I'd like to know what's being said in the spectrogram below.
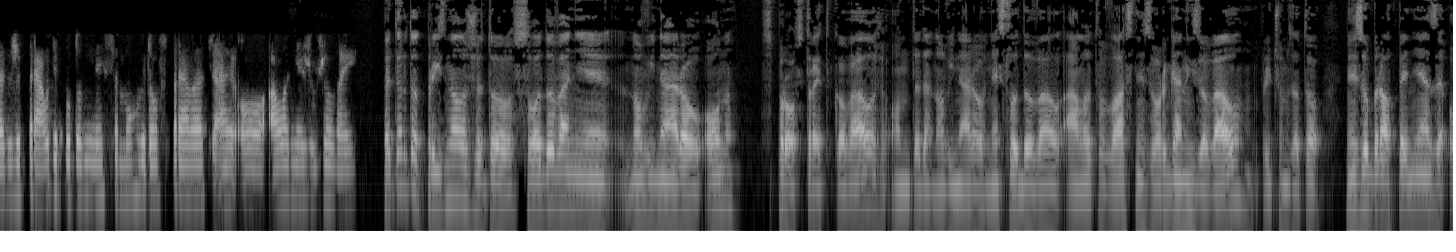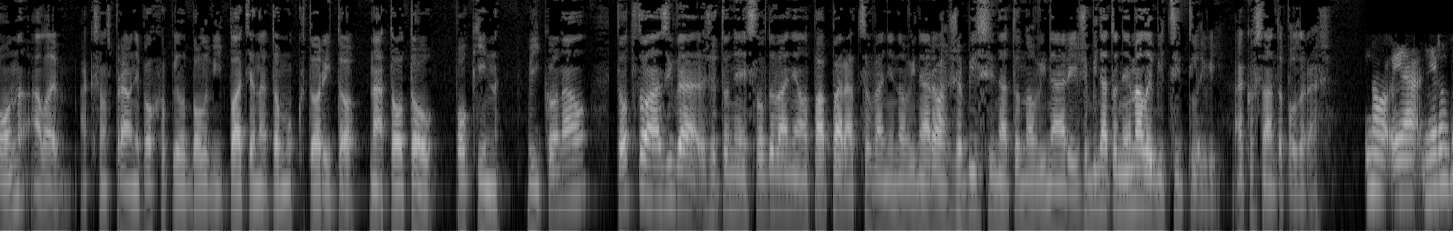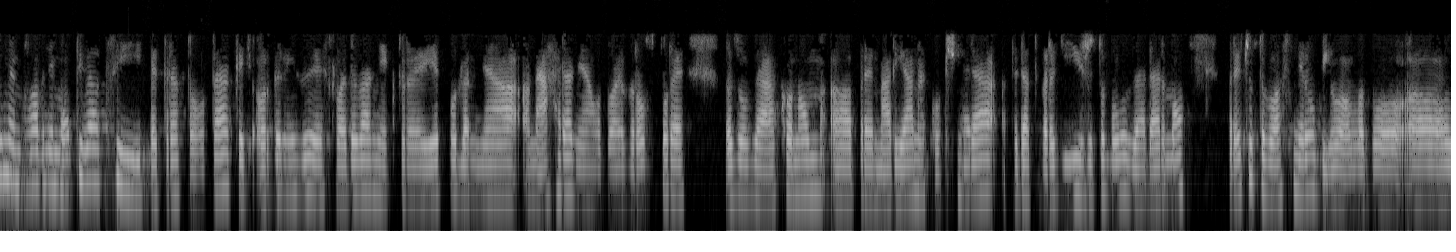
takže pravdepodobne sa mohli rozprávať aj o Alene Žužovej. Peter Todt priznal, že to sledovanie novinárov on sprostredkoval, že on teda novinárov nesledoval, ale to vlastne zorganizoval, pričom za to nezobral peniaze on, ale ak som správne pochopil, boli vyplatené tomu, ktorý to na toto pokyn vykonal. Toto nazýva, že to nie je sledovanie, ale paparacovanie novinárov a že by si na to novinári, že by na to nemali byť citliví. Ako sa na to pozeráš? No ja nerozumiem hlavne motivácii Petra Tóta, keď organizuje sledovanie, ktoré je podľa mňa na hrane alebo aj v rozpore so zákonom pre Mariana Kočnera a teda tvrdí, že to bolo zadarmo. Prečo to vlastne robilo? Lebo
